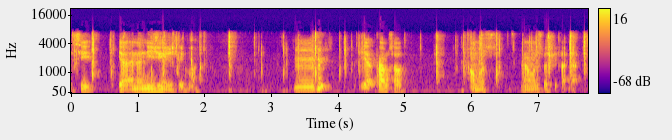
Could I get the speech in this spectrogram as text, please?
see, yeah, and then these you can just leave alone. Mm-hmm. Yeah, problem solved. Almost. Not one supposed to be like that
